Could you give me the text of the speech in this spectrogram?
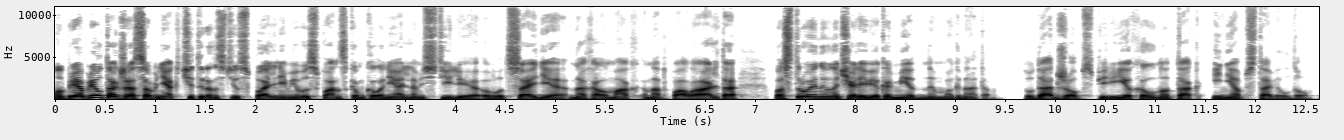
Он приобрел также особняк с 14 спальнями в испанском колониальном стиле в Утсайде на холмах над Пало-Альто, построенный в начале века медным магнатом. Туда Джобс переехал, но так и не обставил дом.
